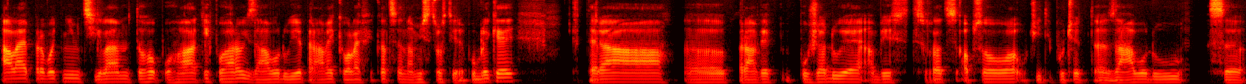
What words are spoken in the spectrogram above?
ale prvotním cílem toho pohár, těch pohárových závodů je právě kvalifikace na mistrovství republiky, která právě požaduje, aby střelec absolvoval určitý počet eh, závodů s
